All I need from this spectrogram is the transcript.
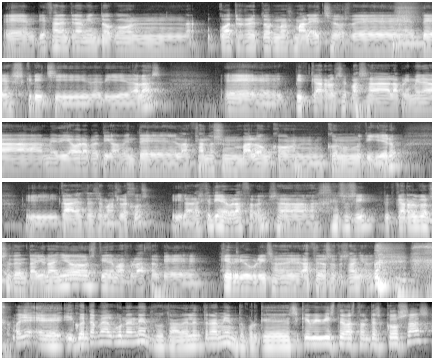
Eh, empieza el entrenamiento con cuatro retornos mal hechos de, de Screech y de DJ Dallas. Eh, Pete Carroll se pasa la primera media hora prácticamente lanzándose un balón con, con un nutillero y cada vez desde más lejos. Y la verdad es que tiene brazo, ¿eh? O sea, eso sí, Pete Carroll con 71 años tiene más brazo que, que Drew Brees hace, dos o tres años. ¿eh? Oye, eh, y cuéntame alguna anécdota del entrenamiento, porque sí que viviste bastantes cosas.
